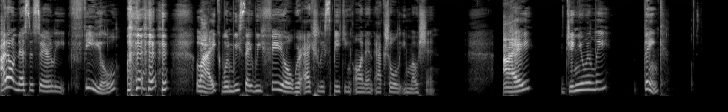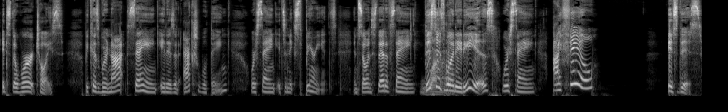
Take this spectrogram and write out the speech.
I don't necessarily feel like when we say we feel, we're actually speaking on an actual emotion. I genuinely think it's the word choice because we're not saying it is an actual thing. We're saying it's an experience. And so instead of saying, this wow. is what it is, we're saying, I feel it's this.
